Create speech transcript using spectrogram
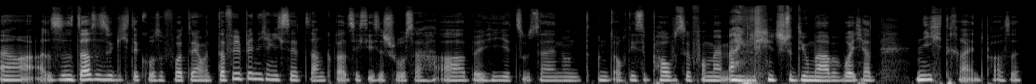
Äh, also das ist wirklich der große Vorteil. Und dafür bin ich eigentlich sehr dankbar, dass ich diese Chance habe, hier zu sein und, und auch diese Pause von meinem eigentlichen Studium habe, wo ich halt nicht reinpasse.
